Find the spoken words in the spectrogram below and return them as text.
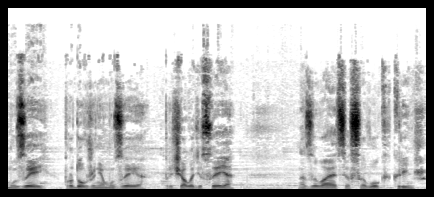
Музей, продовження музея причал Одіссея називається Савок Крінж.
